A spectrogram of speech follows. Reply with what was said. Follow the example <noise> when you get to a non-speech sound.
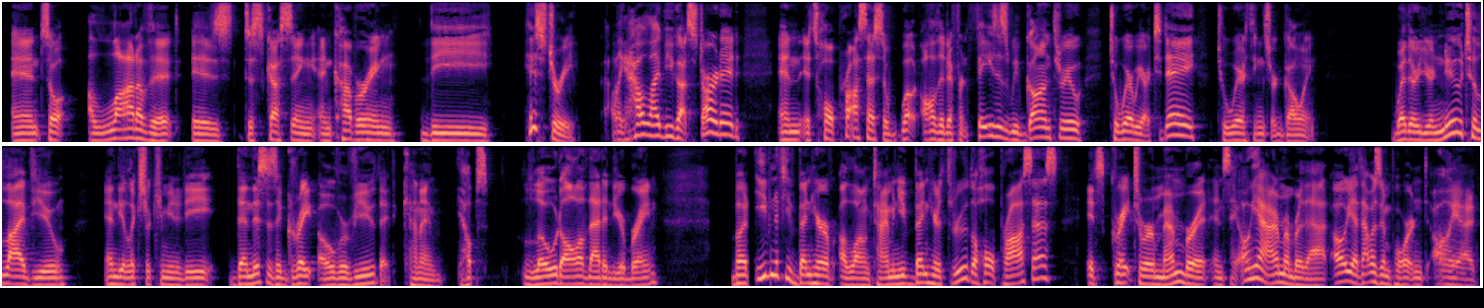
And so a lot of it is discussing and covering the history, like how LiveView got started and its whole process of what all the different phases we've gone through to where we are today to where things are going. Whether you're new to LiveView and the Elixir community, then this is a great overview that kind of helps load all of that into your brain. But even if you've been here a long time and you've been here through the whole process, it's great to remember it and say, oh, yeah, I remember that. Oh, yeah, that was important. Oh, yeah.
